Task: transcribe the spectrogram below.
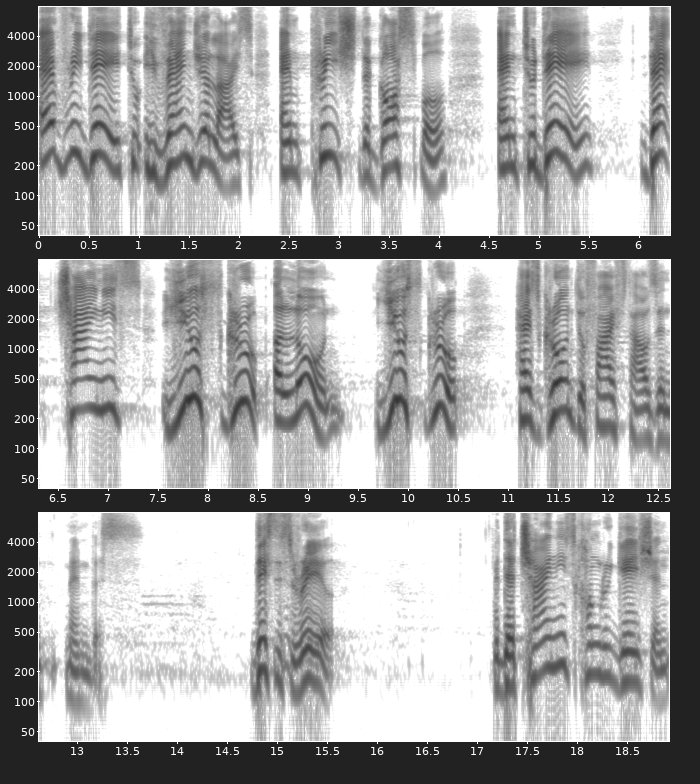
every day to evangelize and preach the gospel. And today, that Chinese youth group alone, youth group, has grown to 5,000 members. This is real the Chinese congregation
